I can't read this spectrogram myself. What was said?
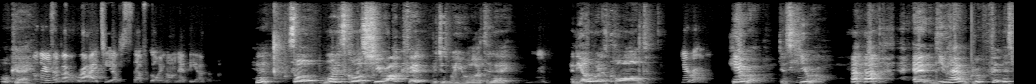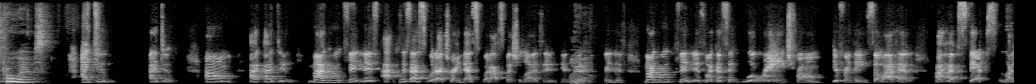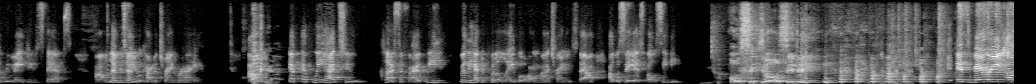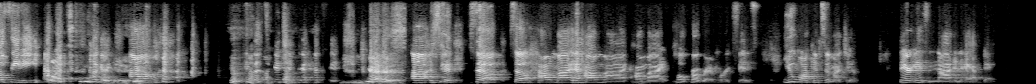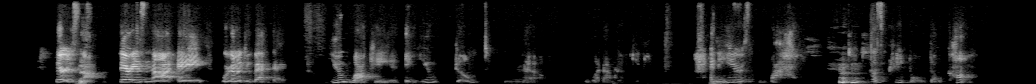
Okay. so there's a variety of stuff going on at the other one So one is called She Rock Fit, which is where you are today, Mhm. and the other one is called hero Hero, just Hero. and do you have group fitness programs? I do. I do. Um, I, I do. My group fitness, because that's what I train. That's what I specialize in, in, in Okay. group fitness. My group fitness, like I said, will range from different things. So I have I have steps. Like we may do steps. Um, let me tell you what kind of trainer I am. Um, Okay. if, if we had to classify, if we really had to put a label on my training style, I would say it's OCD. OC, OCD? It's varying OCD. what? okay. Um, attention deficit. yes. Uh, so, so so how my how my how my whole program works is you walk into my gym there is not an ab day there is not there is not a we're gonna do back day you walk in and you don't know what i'm gonna give you and Mhm. here's why because people don't come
